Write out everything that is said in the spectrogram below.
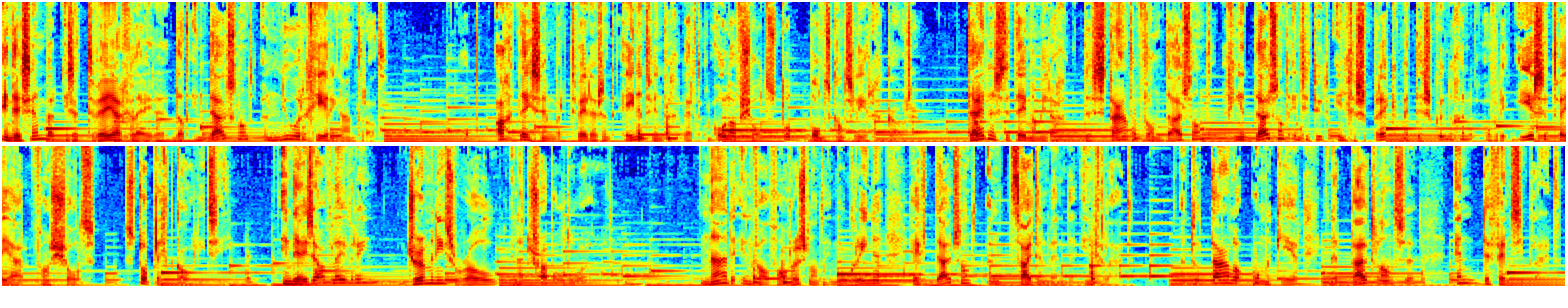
In december is het twee jaar geleden dat in Duitsland een nieuwe regering aantrad. Op 8 december 2021 werd Olaf Scholz tot bondskanselier gekozen. Tijdens de themamiddag De Staten van Duitsland ging het Duitsland Instituut in gesprek met deskundigen over de eerste twee jaar van Scholz' stoplichtcoalitie. In deze aflevering Germany's Role in a Troubled World. Na de inval van Rusland in Oekraïne heeft Duitsland een Zeitenwende ingeluid. Een totale ommekeer in het buitenlandse en defensiebeleid.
